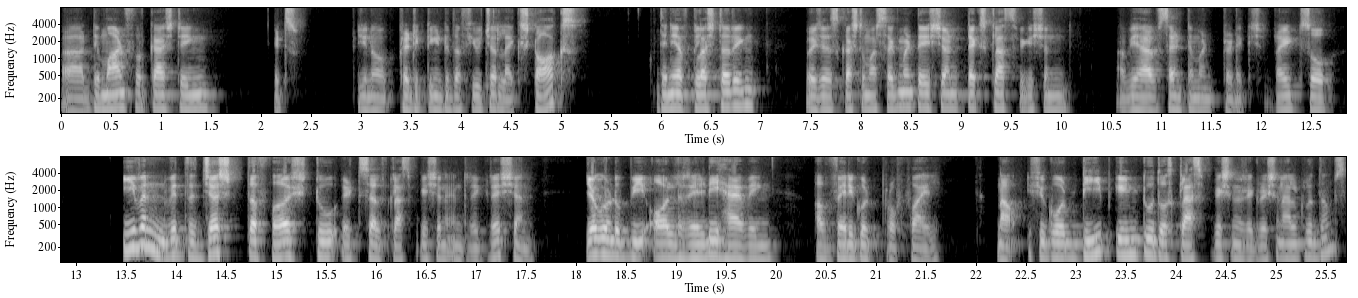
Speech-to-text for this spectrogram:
uh, demand forecasting it's you know predicting into the future like stocks then you have clustering which is customer segmentation text classification uh, we have sentiment prediction right so even with just the first two itself classification and regression you're going to be already having a very good profile now if you go deep into those classification and regression algorithms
